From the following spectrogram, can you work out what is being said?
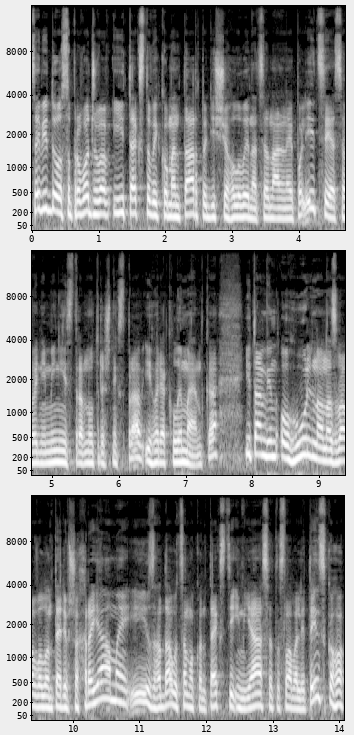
Це відео супроводжував і текстовий коментар тоді ще голови національної поліції, сьогодні міністра внутрішніх справ Ігоря Клименка. І там він огульно назвав волонтерів шахраями і згадав у цьому контексті ім'я Святослава Літинського,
